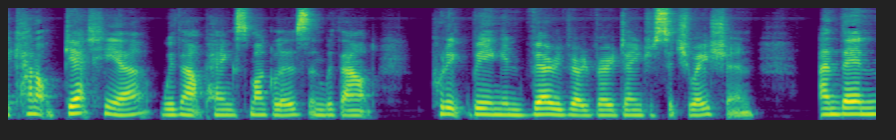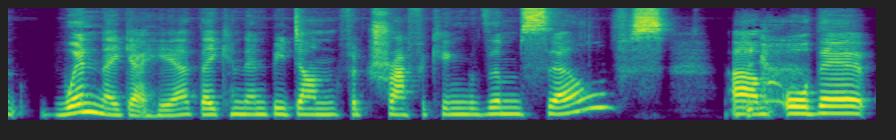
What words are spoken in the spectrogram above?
They cannot get here without paying smugglers and without putting being in very, very, very dangerous situation. And then when they get here, they can then be done for trafficking themselves um, or their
